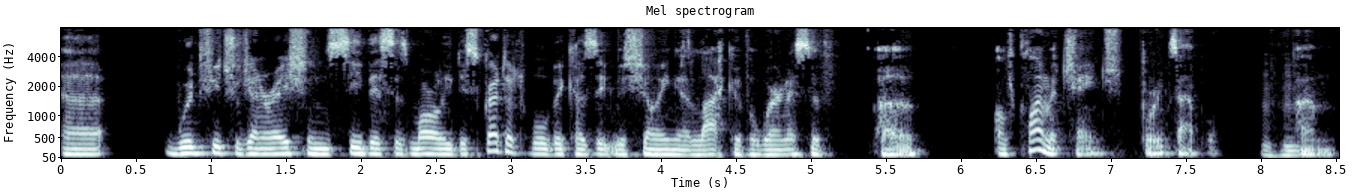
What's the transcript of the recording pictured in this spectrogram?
Uh, would future generations see this as morally discreditable because it was showing a lack of awareness of uh, of climate change, for example? Mm-hmm. Um,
